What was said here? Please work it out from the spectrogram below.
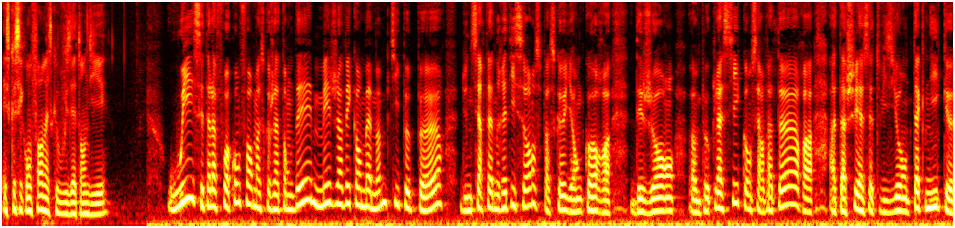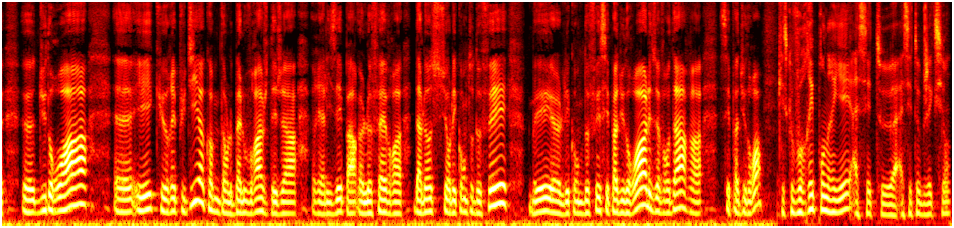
Est-ce que c'est conforme à ce que vous attendiez? Oui, c'est à la fois conforme à ce que j'attendais, mais j'avais quand même un petit peu peur d'une certaine réticence parce qu'il y a encore des gens un peu classiques, conservateurs, attachés à cette vision technique euh, du droit euh, et qui répudient, hein, comme dans le bel ouvrage déjà réalisé par euh, Lefebvre d'Allos sur les contes de fées, mais les contes de fées c'est pas du droit, les œuvres d'art c'est pas du droit. Qu'est-ce que vous répondriez à cette, à cette objection?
